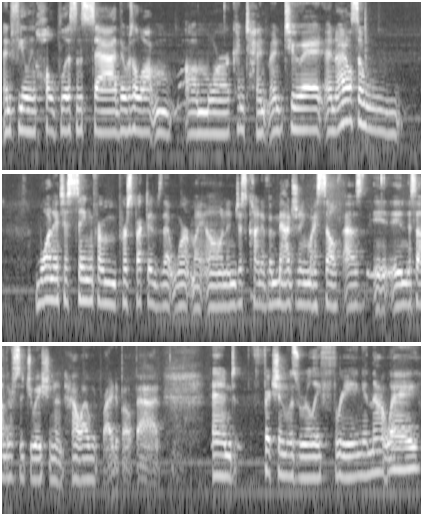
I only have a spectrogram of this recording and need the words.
and feeling hopeless and sad. There was a lot um, more contentment to it, and I also wanted to sing from perspectives that weren't my own and just kind of imagining myself as in, in this other situation and how I would write about that. And fiction was really freeing in that way.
